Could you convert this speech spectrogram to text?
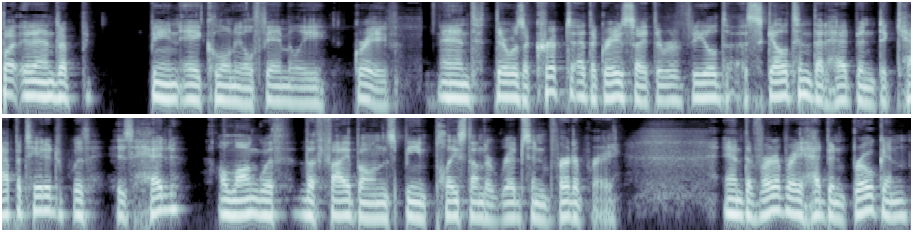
But it ended up being a colonial family grave. And there was a crypt at the gravesite that revealed a skeleton that had been decapitated with his head along with the thigh bones being placed on the ribs and vertebrae. And the vertebrae had been broken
